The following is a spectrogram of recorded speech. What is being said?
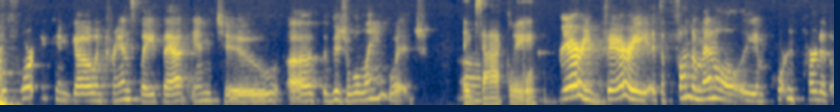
before you can go and translate that into uh, the visual language. Um, exactly. very, very, it's a fundamentally important part of the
